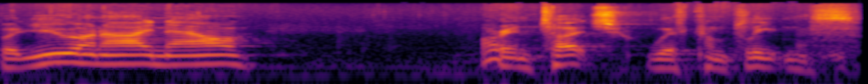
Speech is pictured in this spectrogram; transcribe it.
but you and I now are in touch with completeness.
